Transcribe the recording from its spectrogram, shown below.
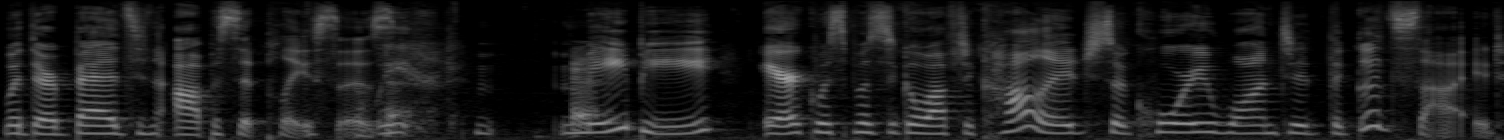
with their beds in opposite places. M- Maybe Eric was supposed to go off to college, so Corey wanted the good side.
